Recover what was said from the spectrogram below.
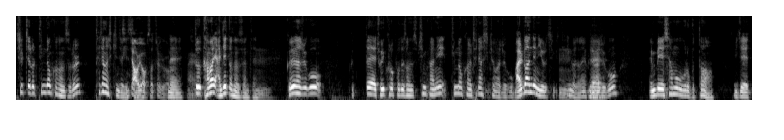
실제로 팀 덩컨 선수를 퇴장을 시킨 적이 진짜 있어요. 어이없었죠, 그거. 네. 또 가만히 앉아있던 선수한테. 음. 그래가지고 그 그때 조이 크로포드 선수 심판이 팀 덩컨을 퇴장시켜가지고 말도 안 되는 이유로 튕긴 음. 거잖아요. 그래가지고 NBA 사무국으로부터 이제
